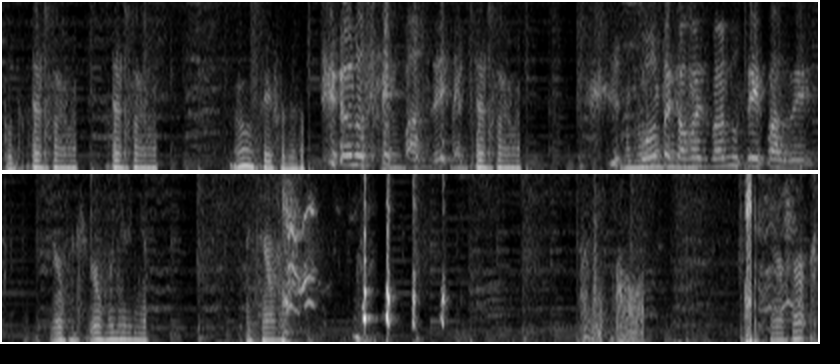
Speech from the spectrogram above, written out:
puto. Eu não sei fazer essa. Eu não sei fazer. Mas Conta vou com a voz, mas eu não sei fazer. Eu, eu venho. Eu quero. Eu quero-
